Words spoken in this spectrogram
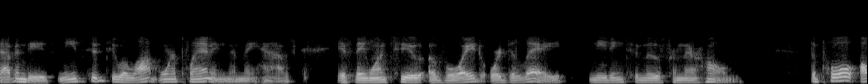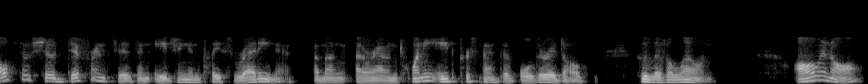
70s need to do a lot more planning than they have if they want to avoid or delay needing to move from their home. The poll also showed differences in aging in place readiness among around 28% of older adults who live alone. All in all,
